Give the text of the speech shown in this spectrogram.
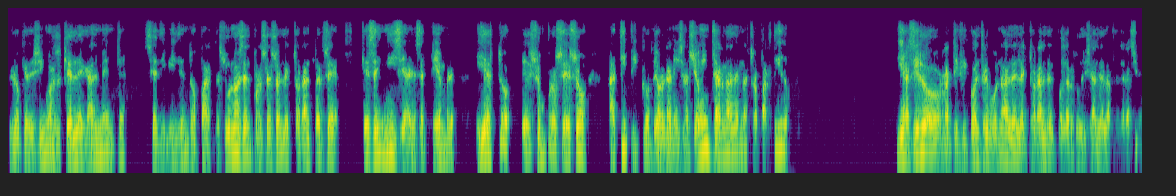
lo que decimos es que legalmente se divide en dos partes. Uno es el proceso electoral per se, que se inicia en septiembre y esto es un proceso atípico de organización interna de nuestro partido. Y así lo ratificó el Tribunal Electoral del Poder Judicial de la Federación.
